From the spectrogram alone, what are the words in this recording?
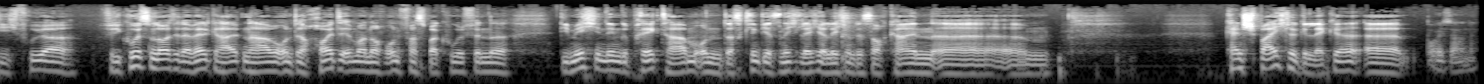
die ich früher für die coolsten Leute der Welt gehalten habe und auch heute immer noch unfassbar cool finde, die mich in dem geprägt haben. Und das klingt jetzt nicht lächerlich und ist auch kein, äh, ähm, kein Speichelgelecke. Äh, Boysahne.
